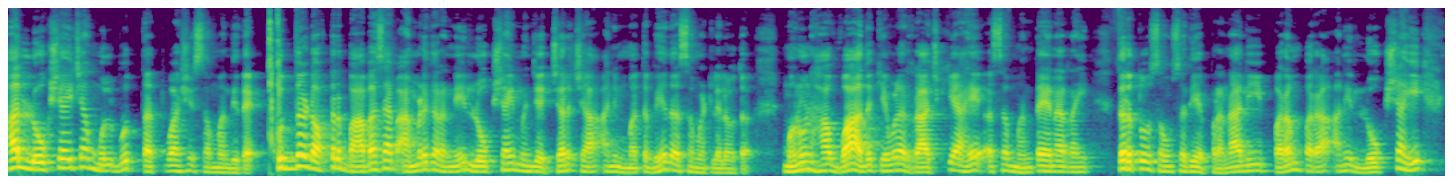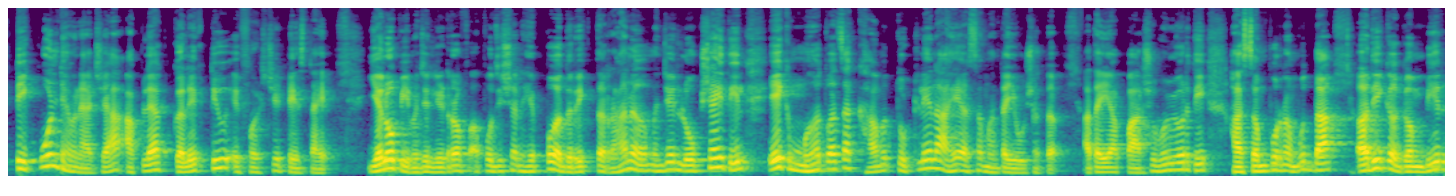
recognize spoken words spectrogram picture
हा लोकशाहीच्या मूलभूत तत्वाशी संबंधित आहे. खुद्द डॉक्टर बाबासाहेब आंबेडकरांनी लोकशाही म्हणजे चर्चा आणि मतभेद असं म्हटलेलं होतं. म्हणून हा वाद केवळ राजकीय आहे असं म्हणता येणार नाही. तर तो संसदीय प्रणाली परंपरा आणि लोकशाही टिकवून ठेवण्याच्या आपल्या कलेक्टिव्ह एफर्ट्सची टेस्ट आहे. येलो पी म्हणजे लीडर ऑफ अपोजिशन हे पद रिक्त राहणं म्हणजे लोकशाहीतील एक महत्त्वाचा खांब तुटलेला आहे असं म्हणता येऊ शकतं. आता या पार्श्वभूमीवरती हा संपूर्ण मुद्दा अधिक गंभीर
